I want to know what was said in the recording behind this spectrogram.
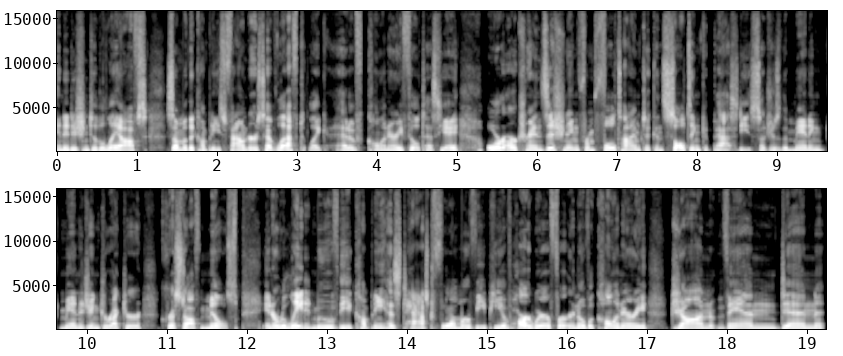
In addition to the layoffs, some of the company's founders have left, like head of culinary Phil Tessier, or are transitioning from full time to consulting capacities, such as the managing director Christoph Mills. In a related move, the company has tasked former VP of hardware for Anova Culinary, John Van Den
